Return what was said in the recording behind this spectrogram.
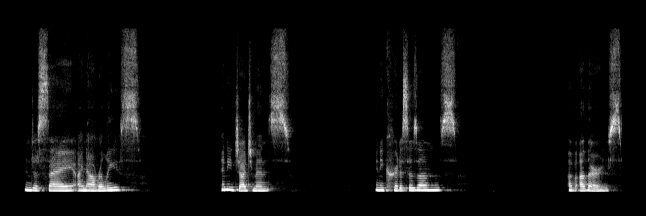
And just say, I now release any judgments, any criticisms of others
